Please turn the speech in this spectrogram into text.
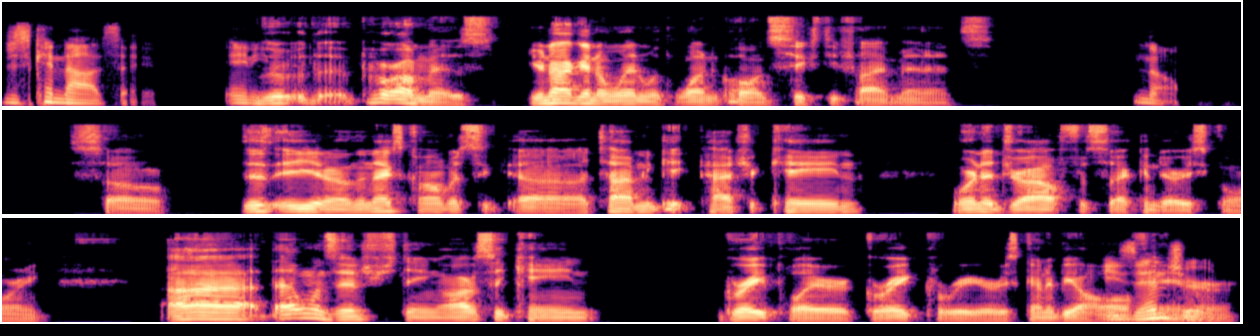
just cannot save The, the problem is you're not going to win with one goal in sixty five minutes. No. So this, you know, the next conference, uh, time to get Patrick Kane. We're in a drought for secondary scoring. Uh, that one's interesting. Obviously, Kane, great player, great career. He's going to be a Hall He's of injured.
